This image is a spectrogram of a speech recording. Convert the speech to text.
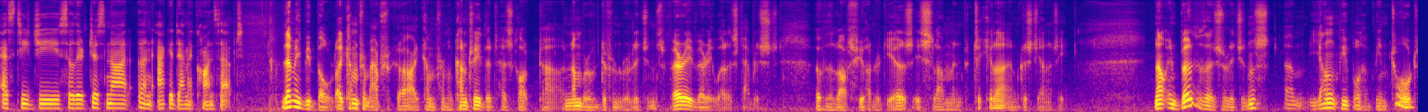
SDGs so they're just not an academic concept. Let me be bold. I come from Africa. I come from a country that has got uh, a number of different religions, very, very well established over the last few hundred years, Islam in particular, and Christianity. Now, in both of those religions, um, young people have been taught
